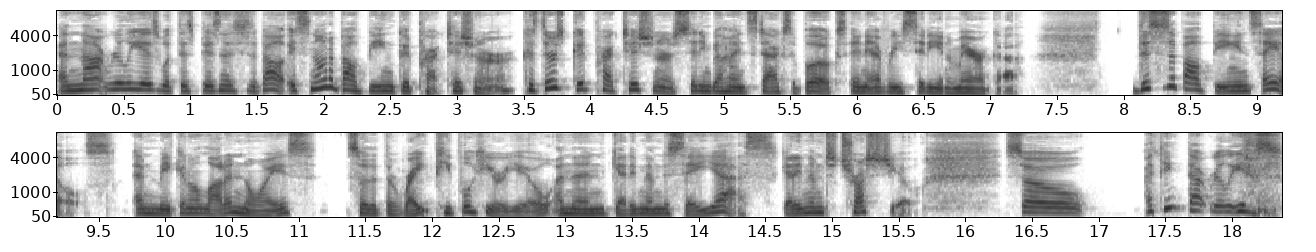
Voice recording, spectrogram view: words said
And that really is what this business is about. It's not about being a good practitioner because there's good practitioners sitting behind stacks of books in every city in America. This is about being in sales and making a lot of noise so that the right people hear you and then getting them to say yes, getting them to trust you. So I think that really is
